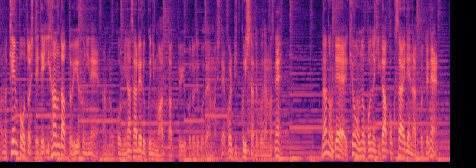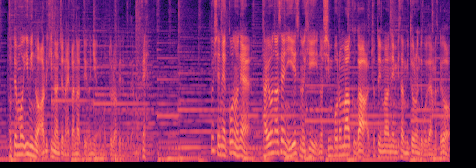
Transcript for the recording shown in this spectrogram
あの憲法としてで違反だというふうにねあのこう見なされる国もあったということでございましてこれびっくりしたでございますね。なので今日のこの日が国際デーになっとってねとても意味のある日なんじゃないかなっていうふうに思ってるわけでございますね。そしてねこのね多様な性にイエスの日のシンボルマークがちょっと今ね皆さん見とるんでございますけど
